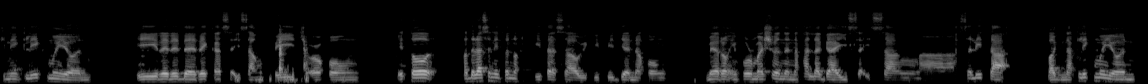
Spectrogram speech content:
kiniklik mo yon i-redirect ka sa isang page or kung ito, kadalasan ito nakikita sa Wikipedia na kung merong impormasyon na nakalagay sa isang ah, salita, pag naklik mo yon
